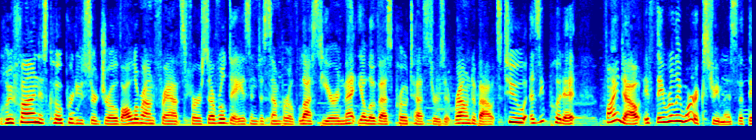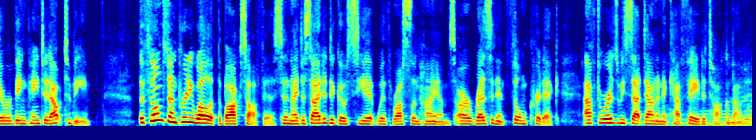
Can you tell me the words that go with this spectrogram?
Ruffin, his co-producer, drove all around France for several days in December of last year and met yellow vest protesters at roundabouts to, as he put it, find out if they really were extremists that they were being painted out to be. The film's done pretty well at the box office, and I decided to go see it with Rosalind Hyams, our resident film critic. Afterwards, we sat down in a cafe to talk about it.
